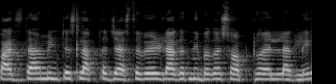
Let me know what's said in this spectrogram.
पाच दहा मिनटंच लागतात जास्त वेळ लागत नाही. बघा सॉफ्ट व्हायला लागले.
